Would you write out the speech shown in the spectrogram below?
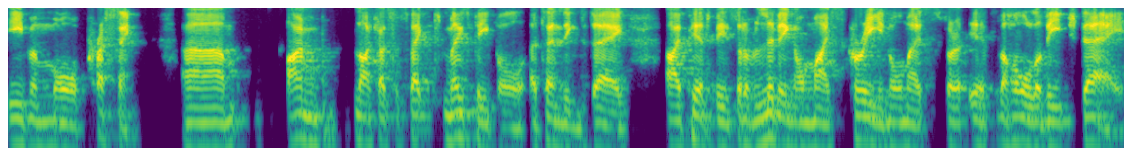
even more pressing. Um, I'm, like I suspect most people attending today, I appear to be sort of living on my screen almost for the whole of each day.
